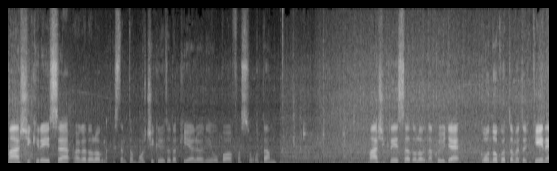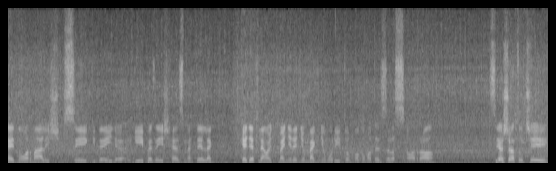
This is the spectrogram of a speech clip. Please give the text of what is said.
másik része, meg a dolognak, ezt nem tudom, hogy sikerült oda kijelölni, jó balfa szóltam. Másik része a dolognak, hogy ugye gondolkodtam, hogy kéne egy normális szék ide így a gépezéshez, mert tényleg kegyetlen, hogy mennyire nyom, megnyomorítom magamat ezzel a szarral. Szia Satucsi!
